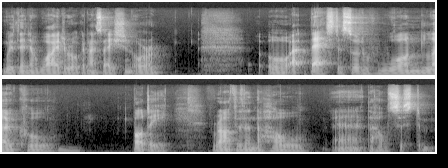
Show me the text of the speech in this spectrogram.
within a wider organisation or a, or at best a sort of one local body rather than the whole uh, the whole system.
